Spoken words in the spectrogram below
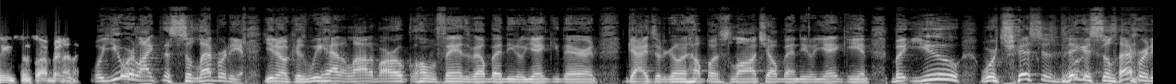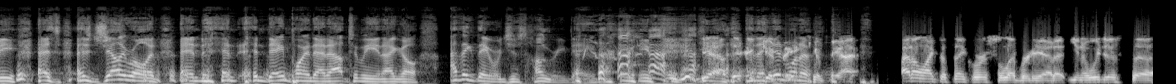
seen since I've been in it. well, you were like the celebrity, you know, because we had a lot of our Oklahoma fans of El Bandido Yankee there and guys that are going to help us launch El Bandido Yankee. And but you were just as big a celebrity as as Jelly Roll. And, and and and Dane pointed that out to me, and I go, I think they were just hungry, Dane. I mean, you know, they didn't want to. I, I don't like to think we're a celebrity at it. You know, we just uh,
